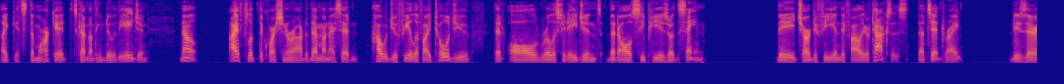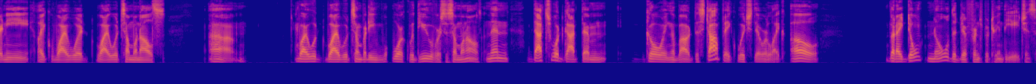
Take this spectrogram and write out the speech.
like it's the market it's got nothing to do with the agent now i flipped the question around to them and i said how would you feel if i told you that all real estate agents, that all CPAs are the same. They charge a fee and they file your taxes. That's it, right? Is there any like why would why would someone else um, Why would why would somebody work with you versus someone else? And then that's what got them going about this topic, which they were like, oh, but I don't know the difference between the agents.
